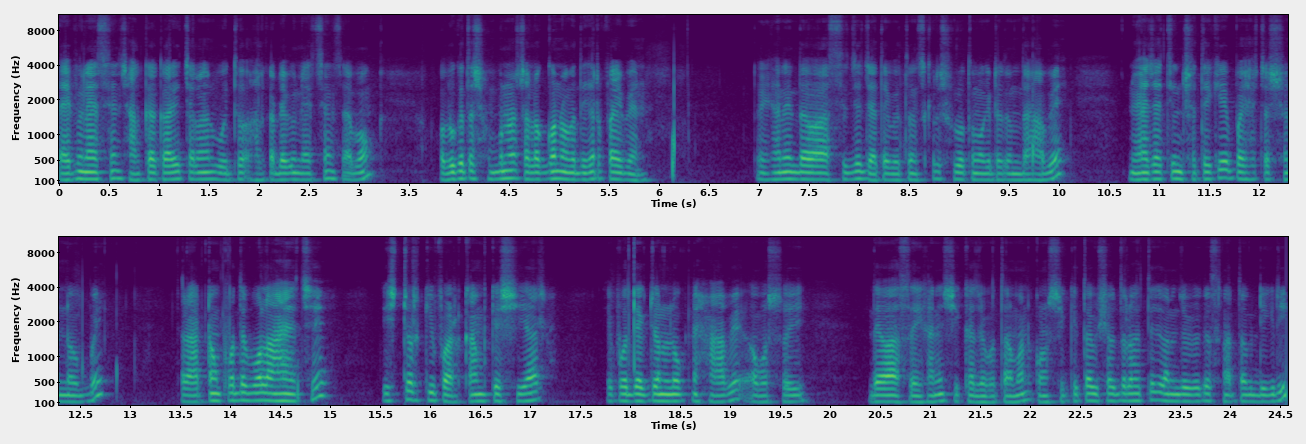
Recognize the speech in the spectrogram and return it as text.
ড্রাইভিং লাইসেন্স হালকা গাড়ি চালানোর বৈধ হালকা ড্রাইভিং লাইসেন্স এবং অভিজ্ঞতা সম্পন্ন চালকগণ অগ্রাধিকার পাইবেন। তো এখানে দেওয়া আছে যে জাতীয় বেতন স্কেল ষোলোতম বেতন দেওয়া হবে নয় হাজার তিনশো থেকে বাইশ হাজার চারশো নব্বই। তার আট নং পদে বলা হয়েছে স্টোর কিপার কাম কেশিয়ার এ পদে একজন লোক নেওয়া হবে। অবশ্যই দেওয়া আছে এখানে শিক্ষা যোগ্যতার মান। কোনো শিক্ষিত বিশ্ববিদ্যালয় হতে বাণিজ্য বিভাগে স্নাতক ডিগ্রি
